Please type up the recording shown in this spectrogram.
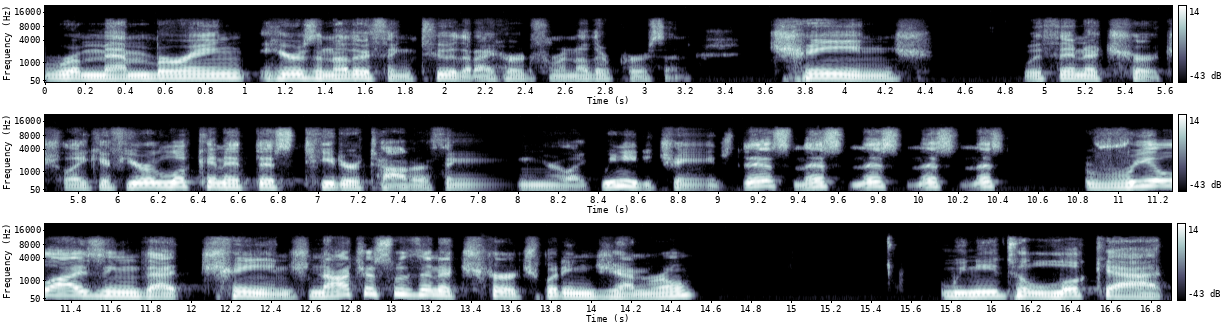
remembering here's another thing too that I heard from another person change within a church. Like if you're looking at this teeter totter thing and you're like, we need to change this and this and this and this and this, realizing that change, not just within a church, but in general, we need to look at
